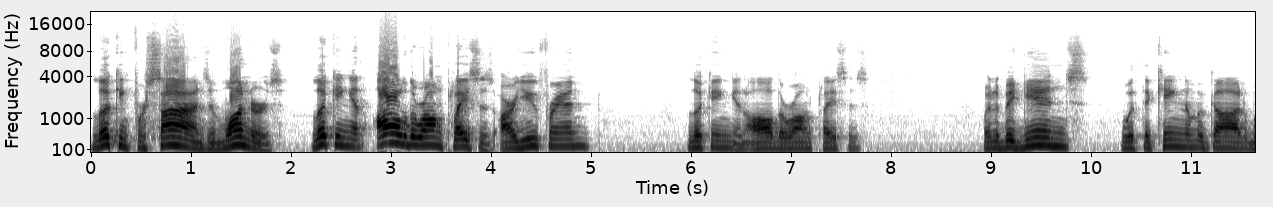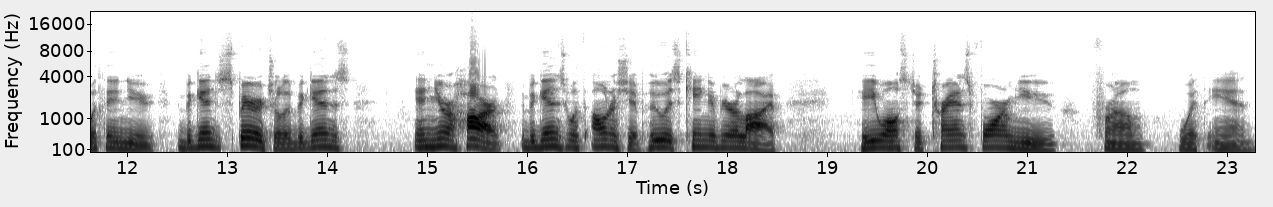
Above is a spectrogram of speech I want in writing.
looking for signs and wonders, looking in all of the wrong places. Are you, friend, looking in all the wrong places? But it begins with the kingdom of God within you. It begins spiritual. It begins in your heart. It begins with ownership. Who is king of your life? He wants to transform you from within.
